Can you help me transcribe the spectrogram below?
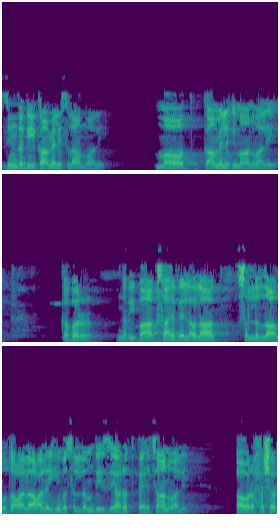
زندگی کامل اسلام والی، موت کامل ایمان والی، قبر نبی پاک صاحب لولاک صلی اللہ تعالی علیہ وسلم دی زیارت پہچان والی اور حشر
